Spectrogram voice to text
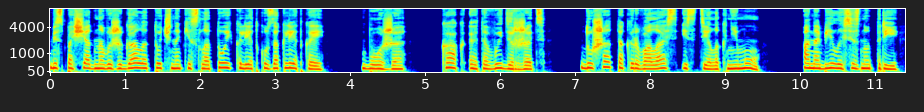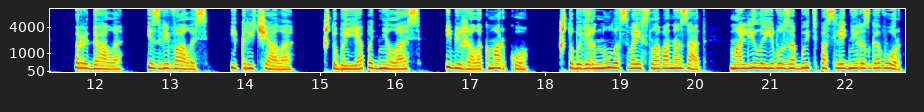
беспощадно выжигала точно кислотой клетку за клеткой. Боже, как это выдержать? Душа так рвалась из тела к нему. Она билась изнутри, рыдала, извивалась и кричала, чтобы я поднялась и бежала к Марку, чтобы вернула свои слова назад, молила его забыть последний разговор,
